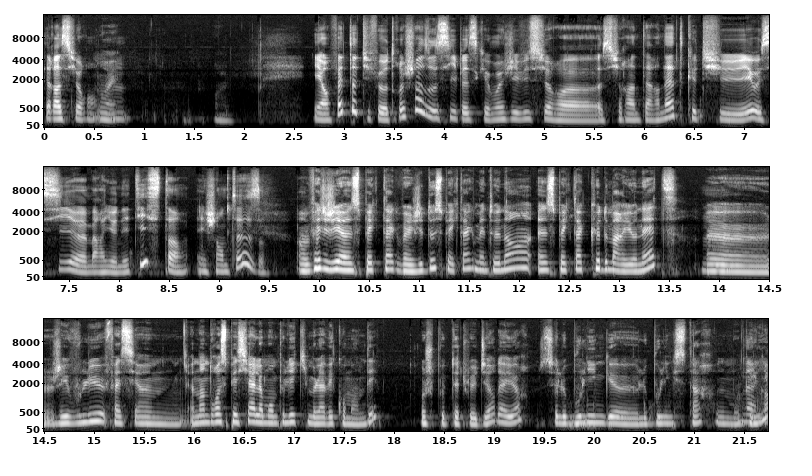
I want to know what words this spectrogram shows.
C'est rassurant. Ouais. Mm. Et en fait, toi, tu fais autre chose aussi, parce que moi, j'ai vu sur, euh, sur Internet que tu es aussi euh, marionnettiste et chanteuse. En fait, j'ai un spectacle, ben, j'ai deux spectacles maintenant. Un spectacle que de marionnettes. Mhm. Euh, j'ai voulu, enfin, c'est un, un endroit spécial à Montpellier qui me l'avait commandé. Je peux peut-être le dire d'ailleurs. C'est le bowling, euh, le bowling star de Montpellier.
